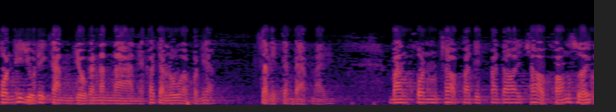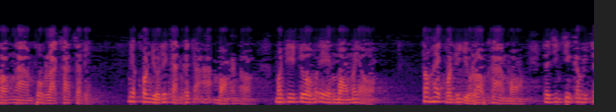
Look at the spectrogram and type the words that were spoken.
คนที่อยู่ด้วยกันอยู่กันนานๆเนี่ยเขาจะรู้ว่าคนเนี้ยจริตเป็นแบบไหน บางคนชอบประดิษฐ์ประดอยชอบของสวยของงามพวกราคาจริตเนี่ยคนอยู่ด้วยกันก็จะมองกันออกบางทีตัวเองมองไม่ออก ต้องให้คนที่อยู่รอบข้างมอง แต่จริง ๆก็มีจ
